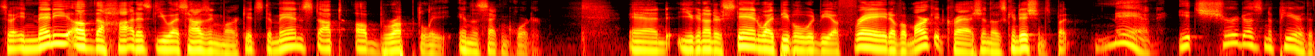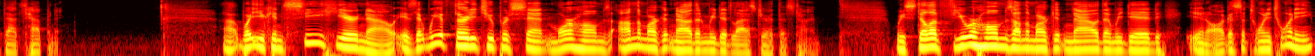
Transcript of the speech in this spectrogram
So, in many of the hottest U.S. housing markets, demand stopped abruptly in the second quarter. And you can understand why people would be afraid of a market crash in those conditions. But man, it sure doesn't appear that that's happening. Uh, what you can see here now is that we have 32% more homes on the market now than we did last year at this time. We still have fewer homes on the market now than we did in August of 2020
